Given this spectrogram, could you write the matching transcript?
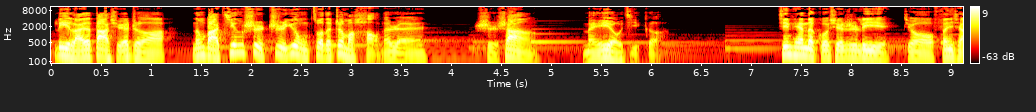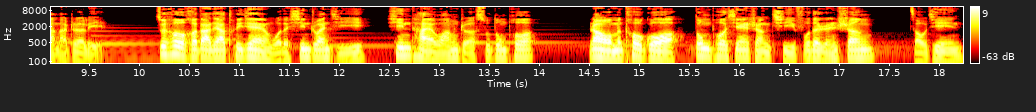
历来的大学者能把经世致用做得这么好的人，史上没有几个。今天的国学日历就分享到这里，最后和大家推荐我的新专辑《心态王者苏东坡》，让我们透过东坡先生起伏的人生，走进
